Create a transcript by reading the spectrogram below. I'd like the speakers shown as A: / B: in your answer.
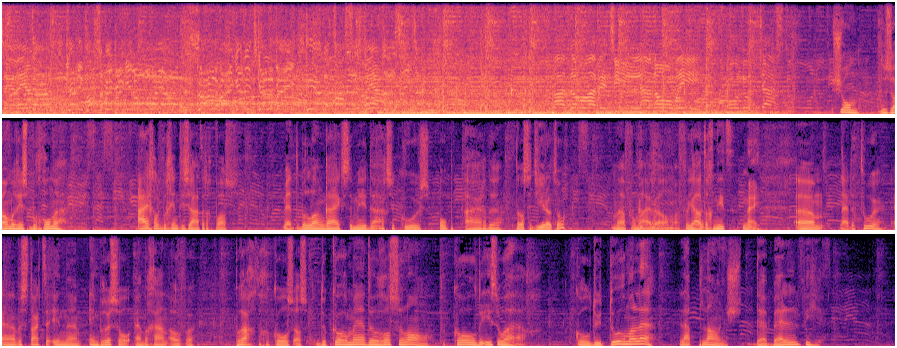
A: c'est rien.
B: Down. Can he possibly bring it all the way up? Groenewegen, it's going to be. He had a fabulous
A: C'est rien.
B: start to the season.
A: Adam avait-il un nombril On nous casse tout, on nous dit...
C: John, de zomer is begonnen. Eigenlijk begint die zaterdag pas. Met de belangrijkste meerdaagse koers op aarde.
D: Dat was de Giro, toch?
C: Nou, voor mij wel, maar voor jou toch niet?
D: Nee.
C: Ehm nou, de Tour. Eh, we starten in, eh, in Brussel en we gaan over prachtige cols als de Cormet de Rosselin, de Col de Isoire, Col du Tourmalet, La Planche de Belleville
